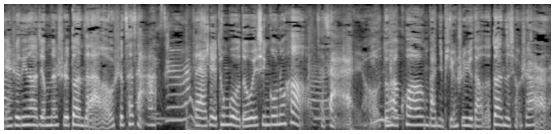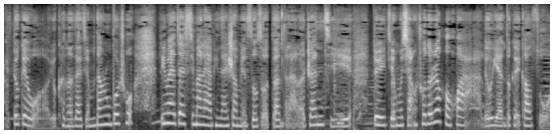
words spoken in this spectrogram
也是听到节目的是段子来了，我是彩彩啊。大家可以通过我的微信公众号“彩彩”，然后对话框把你平时遇到的段子糗事儿丢给我，有可能在节目当中播出。另外，在喜马拉雅平台上面搜索“段子来了”专辑，对于节目想说的任何话留言都可以告诉我，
